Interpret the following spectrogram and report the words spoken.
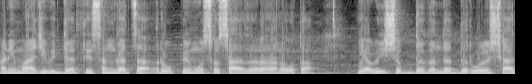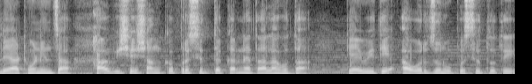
आणि माजी विद्यार्थी संघाचा रौप्य महोत्सव साजरा झाला होता. यावेळी शब्दगंध दरवळ शालेय आठवणींचा हा विशेषांक प्रसिद्ध करण्यात आला होता. त्यावेळी ते आवर्जून उपस्थित होते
